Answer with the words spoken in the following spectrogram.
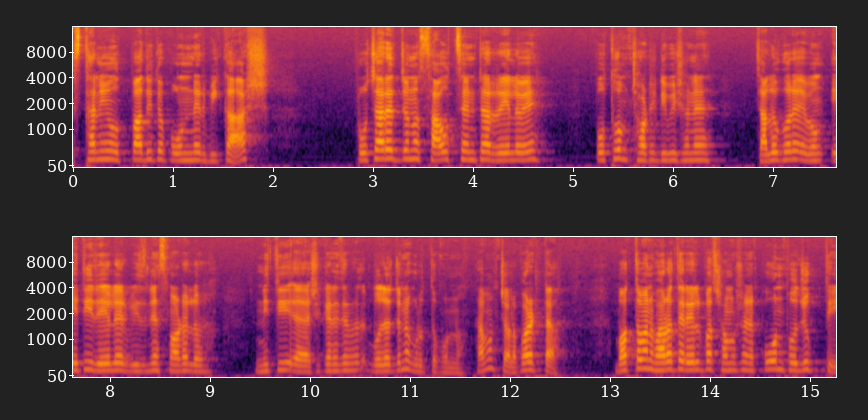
স্থানীয় উৎপাদিত পণ্যের বিকাশ প্রচারের জন্য সাউথ সেন্টার রেলওয়ে প্রথম ছটি ডিভিশনে চালু করে এবং এটি রেলের বিজনেস মডেল ও নীতি আহ, শিক্ষানীতি বোঝার জন্য গুরুত্বপূর্ণ। কেমন? চলো পরেরটা। বর্তমান ভারতের রেলপথ সম্প্রসারণে কোন প্রযুক্তি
